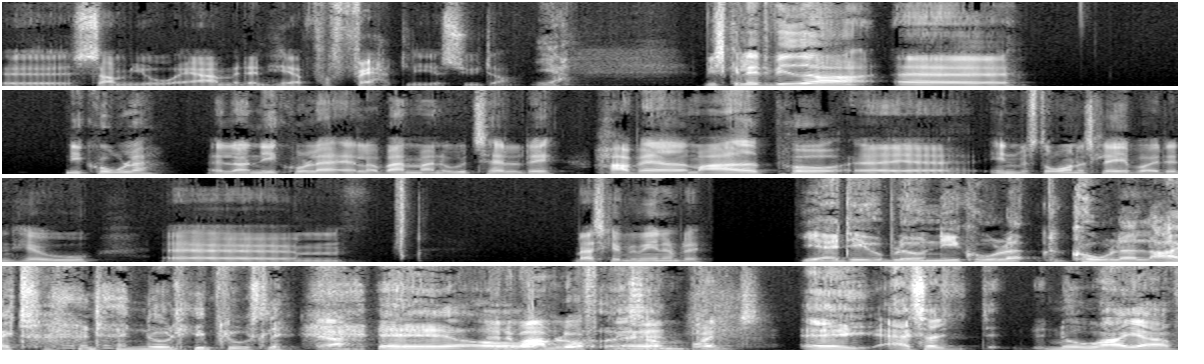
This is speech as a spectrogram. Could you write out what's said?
øh, som jo er med den her forfærdelige sygdom. Ja. Vi skal lidt videre. Øh, Nicola, eller Nicola, eller hvad man udtaler det, har været meget på øh, investorernes læber i den her uge. Øh, hvad skal vi mene om det? Ja, det er jo blevet Nicola Cola Light nu lige pludselig. Ja. Øh, og, er det varm luft, ligesom øh, brint? Øh, altså, nu har jeg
